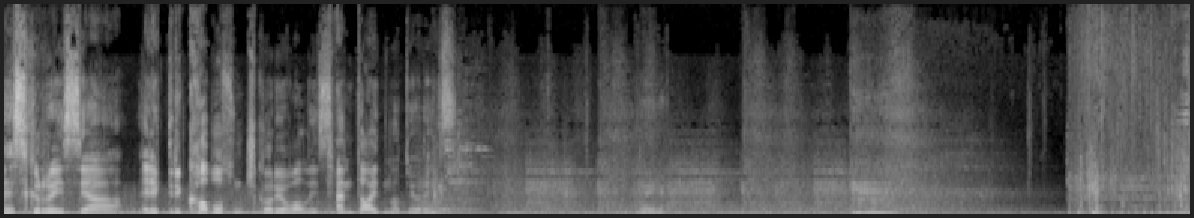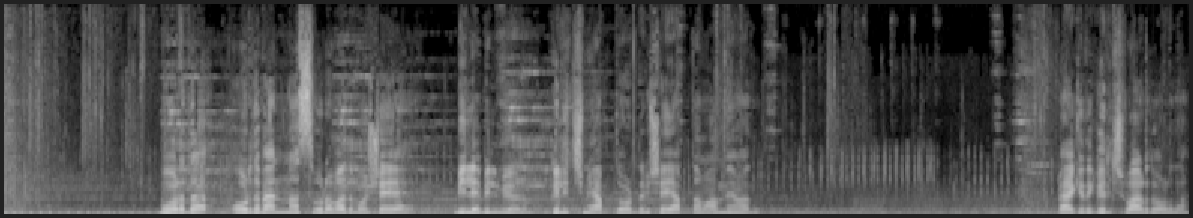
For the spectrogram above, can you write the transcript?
Wesker reis ya. Elektrik kablosunu çıkarıyor vallahi. Semti aydınlatıyor reis. Gel. Bu arada orada ben nasıl vuramadım o şeye bile bilmiyorum. Glitch mi yaptı orada? Bir şey yaptı ama anlayamadım. Belki de glitch vardı orada.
